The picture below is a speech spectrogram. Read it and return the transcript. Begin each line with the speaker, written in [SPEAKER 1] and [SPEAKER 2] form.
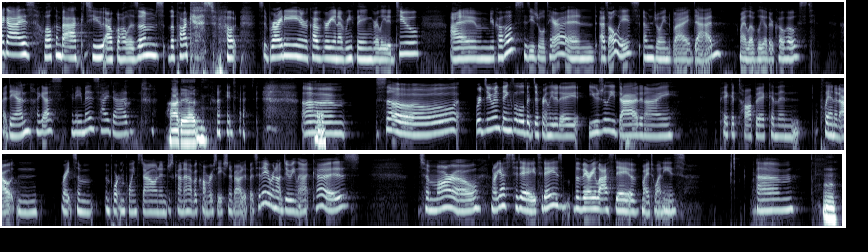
[SPEAKER 1] Hi, guys. Welcome back to Alcoholisms, the podcast about sobriety and recovery and everything related to. I'm your co host, as usual, Tara. And as always, I'm joined by Dad, my lovely other co host. Hi, Dan, I guess your name is. Hi, Dad.
[SPEAKER 2] Hi, Dad.
[SPEAKER 1] Hi, Dad. Um, so we're doing things a little bit differently today. Usually, Dad and I pick a topic and then plan it out and write some important points down and just kind of have a conversation about it. But today, we're not doing that because tomorrow, or I guess today, today is the very last day of my 20s. Um,
[SPEAKER 2] Mm,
